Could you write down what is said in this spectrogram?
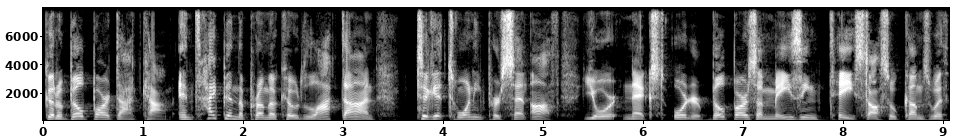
Go to builtbar.com and type in the promo code locked on to get 20% off your next order. Built Bar's amazing taste also comes with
